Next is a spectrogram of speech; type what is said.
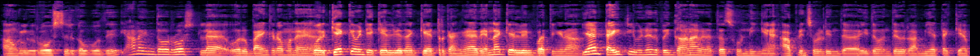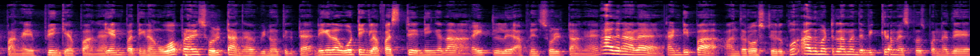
அவங்களுக்கு ரோஸ்ட் இருக்க போகுது. ஆனா இந்த ஒரு ரோஸ்ட்ல ஒரு பயங்கரமான ஒரு கேட்க வேண்டிய கேள்வியை தான் கேட்டிருக்காங்க. அது என்ன கேள்வின்னு பாத்தீங்கன்னா ஏன் டைட்டில் வினர் போய் கானா வினத்தை சொன்னீங்க? அப்படின்னு சொல்லி இந்த இது வந்து ரம்யாட்ட கேட்பாங்க. எப்படியும் கேட்பாங்க. ஏன்னு பாத்தீங்கன்னா அவங்க சொல்லிட்டாங்க வினோத்துக்கிட்ட நீங்கள் நீங்க தான் ஓட்டிங்களா ஃபர்ஸ்ட் நீங்க தான் டைட்டில் அப்படின்னு சொல்லிட்டாங்க. அதனால கண்டிப்பா அந்த ரோஸ்ட் இருக்கும். அது மட்டும் இல்லாம இந்த விக்ரம் எக்ஸ்போஸ் பண்ணது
